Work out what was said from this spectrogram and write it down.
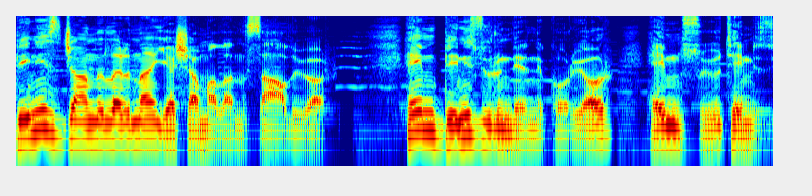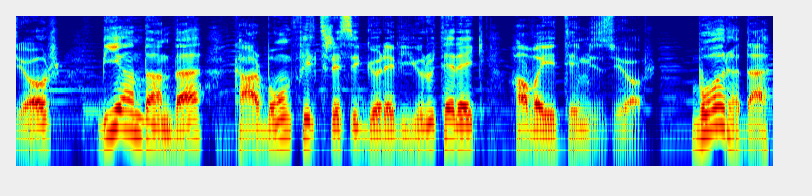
deniz canlılarına yaşam alanı sağlıyor. Hem deniz ürünlerini koruyor, hem suyu temizliyor, bir yandan da karbon filtresi görevi yürüterek havayı temizliyor. Bu arada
